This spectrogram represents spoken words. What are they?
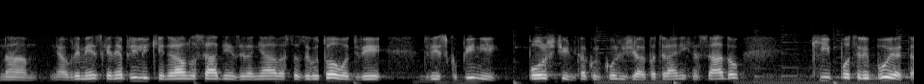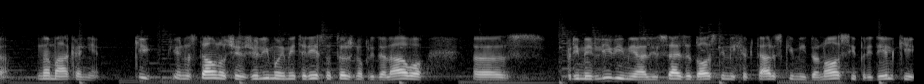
na vremenske neprilike in ravno sadje in zelenjava sta zagotovo dve, dve skupini polščin, kakorkoli že ali pa trajnih nasadov, ki potrebujeta namakanje, ki enostavno, če želimo imeti resno tržno pridelavo, eh, primerljivimi ali vsaj zadostnimi hektarskimi donosi, pridelki,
